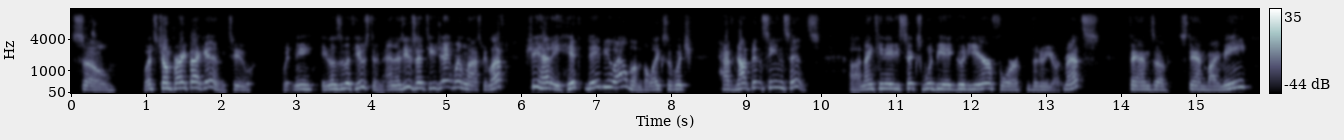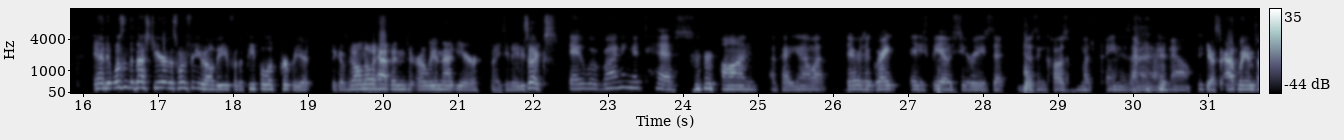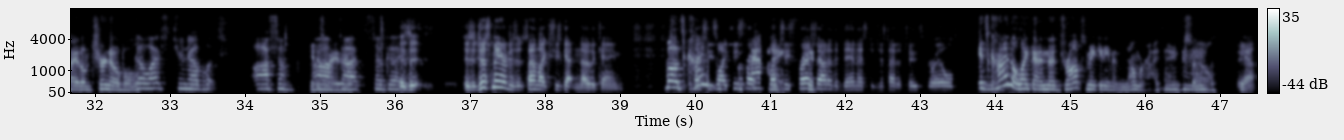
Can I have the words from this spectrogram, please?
So let's jump right back in to Whitney Elizabeth Houston. And as you said, TJ, when last we left, she had a hit debut album, the likes of which have not been seen since. Uh, 1986 would be a good year for the New York Mets, fans of Stand By Me. And it wasn't the best year. This one's for you, LD, for the people of Pripyat, because we all know what happened early in that year, 1986. They were running a test on, okay, you know what? There's a great HBO series that doesn't cause as much pain as I'm in right now. Yes, aptly entitled Chernobyl. Go watch Chernobyl. It's awesome. It is oh amazing. God, so good. Is it is it just me or does it sound like she's got novocaine? Well, it's kind she's of like she's fresh, like she's fresh out of the dentist and just had a tooth drilled. It's kind of like that, and the drops make it even number, I think. Mhm. So Yeah.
